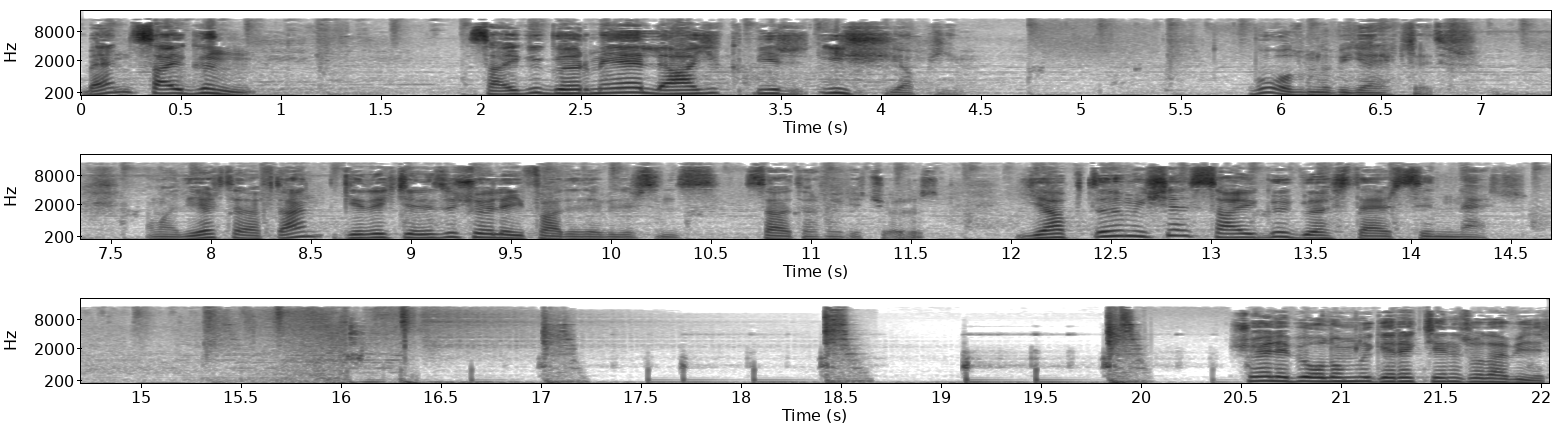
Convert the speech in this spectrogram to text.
Ben saygın, saygı görmeye layık bir iş yapayım. Bu olumlu bir gerekçedir. Ama diğer taraftan gerekçenizi şöyle ifade edebilirsiniz. Sağ tarafa geçiyoruz. Yaptığım işe saygı göstersinler. Şöyle bir olumlu gerekçeniz olabilir.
